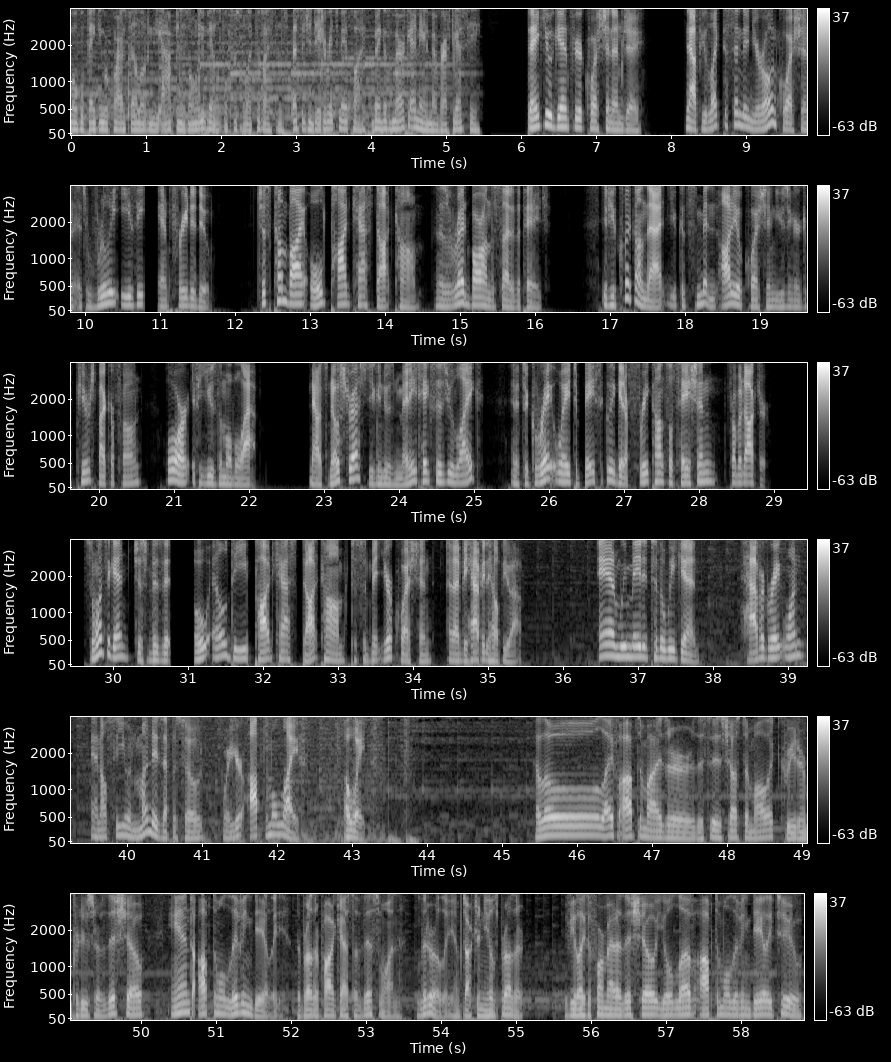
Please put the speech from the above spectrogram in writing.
Mobile banking requires downloading the app and is only available for select devices. Message and data rates may apply. Bank of America and a member FDIC. Thank you again for your question, MJ. Now, if you'd like to send in your own question, it's really easy and free to do. Just come by oldpodcast.com and there's a red bar on the side of the page. If you click on that, you could submit an audio question using your computer's microphone or if you use the mobile app. Now, it's no stress. You can do as many takes as you like, and it's a great way to basically get a free consultation from a doctor. So, once again, just visit oldpodcast.com to submit your question, and I'd be happy to help you out. And we made it to the weekend. Have a great one, and I'll see you in Monday's episode where your optimal life awaits. Hello, Life Optimizer. This is Justin Malik, creator and producer of this show and Optimal Living Daily, the brother podcast of this one. Literally, I'm Dr. Neil's brother. If you like the format of this show, you'll love Optimal Living Daily too,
